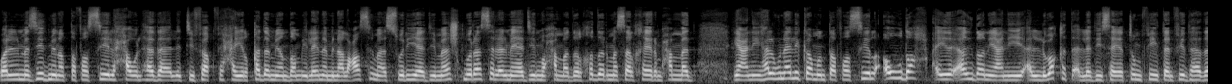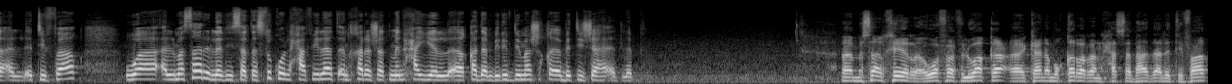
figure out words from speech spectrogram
وللمزيد من التفاصيل حول هذا الاتفاق في حي القدم ينضم إلينا من العاصمة السورية دمشق مراسل الميادين محمد الخضر. مساء الخير محمد. يعني هل هنالك من تفاصيل أوضح أيضا يعني الوقت الذي سيتم فيه تنفيذ هذا الاتفاق والمسار الذي ستسلكه الحافلات إن خرجت من حي القدم بريف دمشق باتجاه أدلب؟ مساء الخير. وفى في الواقع كان مقررا حسب هذا الاتفاق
